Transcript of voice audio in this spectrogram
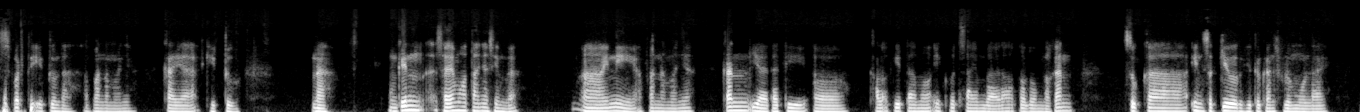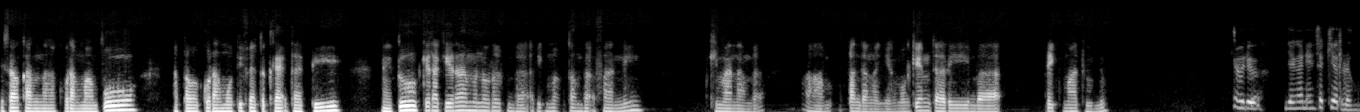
seperti itulah apa namanya kayak gitu. Nah mungkin saya mau tanya sih mbak. Uh, ini apa namanya kan ya tadi uh, kalau kita mau ikut sayembara atau lomba kan suka insecure gitu kan sebelum mulai. Misal karena kurang mampu atau kurang motivated kayak tadi. Nah itu kira-kira menurut Mbak Rikma atau Mbak Fani gimana Mbak? Um, pandangannya? Mungkin dari Mbak Rikma dulu. Waduh, jangan insecure dong.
